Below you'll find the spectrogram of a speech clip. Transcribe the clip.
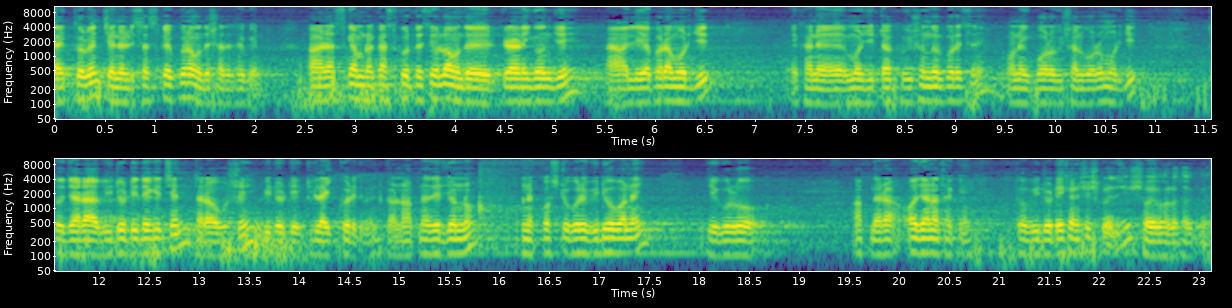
লাইক করবেন চ্যানেলটি সাবস্ক্রাইব করে আমাদের সাথে থাকবেন। আর আজকে আমরা কাজ করতেছি হলো আমাদের কেরানীগঞ্জে আলিয়াপাড়া মসজিদ। এখানে মসজিদটা খুবই সুন্দর করেছে, অনেক বড়, বিশাল বড় মসজিদ। তো যারা ভিডিওটি দেখেছেন, তারা অবশ্যই ভিডিওটি একটি লাইক করে দেবেন, কারণ আপনাদের জন্য অনেক কষ্ট করে ভিডিও বানাই, যেগুলো আপনারা অজানা থাকে। তো ভিডিওটা এখানে শেষ করে দিচ্ছি। সবাই ভালো থাকবেন।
